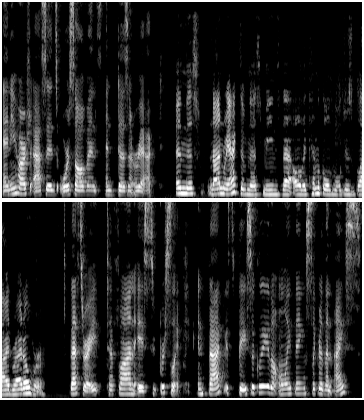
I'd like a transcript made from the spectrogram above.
any harsh acids or solvents and doesn't react. And this non reactiveness means that all the chemicals will just glide right over. That's right, Teflon is super slick. In fact, it's basically the only thing slicker than ice.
